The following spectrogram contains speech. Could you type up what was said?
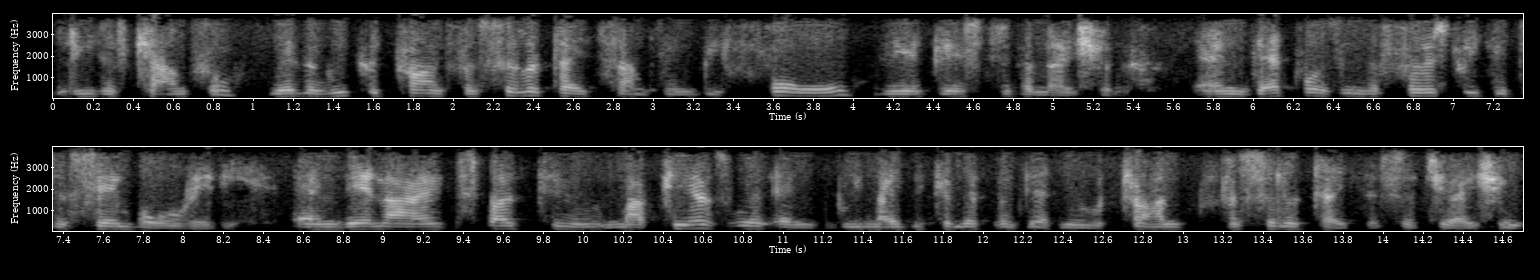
Leaders Council, whether we could try and facilitate something before the address to the nation and that was in the first week of December already. And then I spoke to my peers and we made the commitment that we would try and facilitate the situation.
